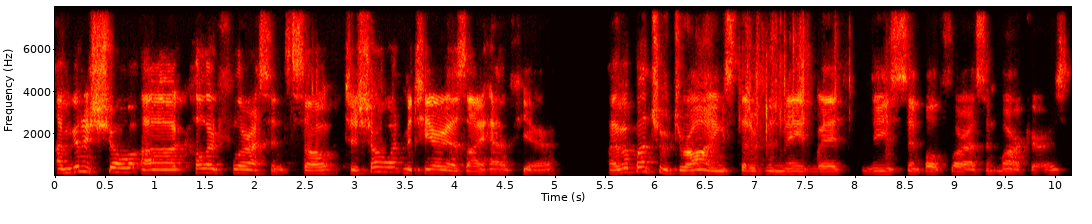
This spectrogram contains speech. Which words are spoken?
I'm going to show uh, colored fluorescence. So to show what materials I have here, I have a bunch of drawings that have been made with these simple fluorescent markers.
